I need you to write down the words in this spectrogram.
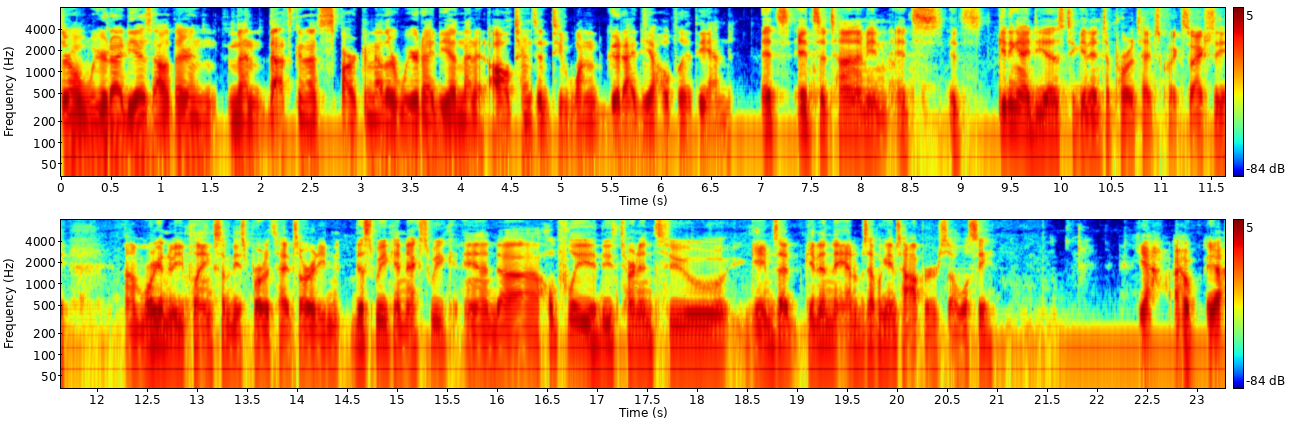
throw weird ideas out there, and, and then that's gonna spark another weird idea, and then it all turns into one good idea. Hopefully at the end it's it's a ton. I mean, it's it's getting ideas to get into prototypes quick. So actually, um, we're going to be playing some of these prototypes already this week and next week, and uh, hopefully these turn into games that get in the Adams Apple Games hopper. So we'll see. Yeah, I hope. Yeah,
